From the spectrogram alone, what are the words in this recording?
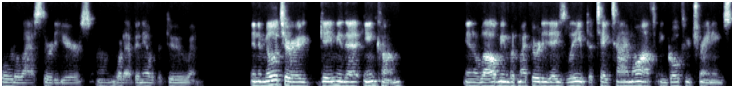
over the last 30 years, um, what I've been able to do. And in the military gave me that income and allowed me with my 30 days leave to take time off and go through trainings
